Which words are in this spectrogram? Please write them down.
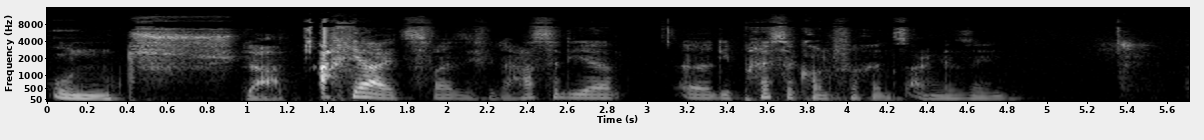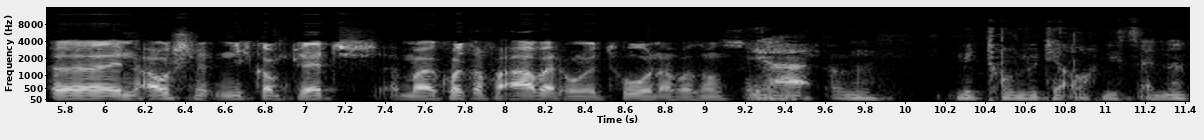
Und ja. Ach ja, jetzt weiß ich wieder. Hast du dir äh, die Pressekonferenz angesehen? Äh, in Ausschnitten, nicht komplett. Mal kurz auf der Arbeit ohne Ton, aber sonst. Ja, ähm, mit Ton wird ja auch nichts ändern.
